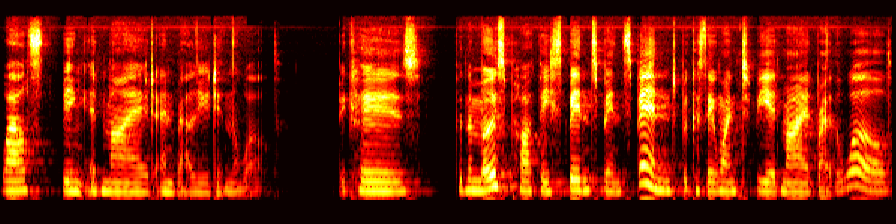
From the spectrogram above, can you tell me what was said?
whilst being admired and valued in the world. Because for the most part, they spend, spend, spend because they want to be admired by the world,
